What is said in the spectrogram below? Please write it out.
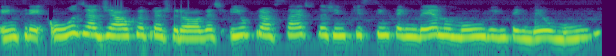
entre o uso de álcool e outras drogas e o processo da gente se entender entender no mundo, entender o mundo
